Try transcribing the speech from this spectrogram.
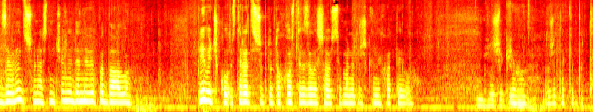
Завернути, щоб у нас нічого ніде не випадало. Плівочку старайтеся, щоб тут хвостик залишався. У мене трошки не хватило, Вже щоб таке його буде. вже таки бути.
